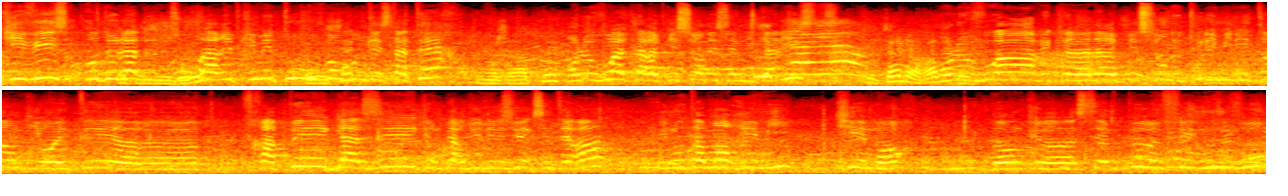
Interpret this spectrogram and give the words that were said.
qui vise au-delà de tout à réprimer tout mouvement contestataire. On le voit avec la répression des syndicalistes, on le voit avec la, la répression de tous les militants qui ont été euh, frappés, gazés, qui ont perdu des yeux, etc. Et notamment Rémi, qui est mort. Donc euh, c'est un peu un fait nouveau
